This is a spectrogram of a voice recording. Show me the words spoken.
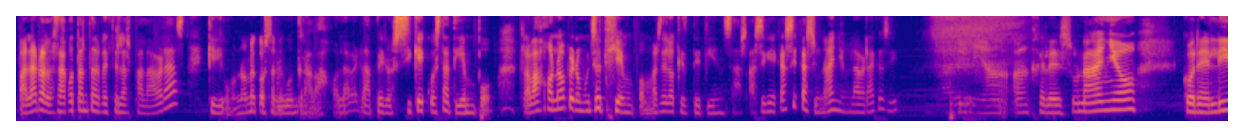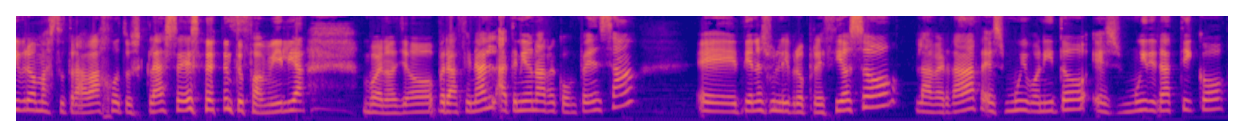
palabras, las hago tantas veces las palabras, que digo, no me costó ningún trabajo, la verdad, pero sí que cuesta tiempo. Trabajo no, pero mucho tiempo, más de lo que te piensas. Así que casi, casi un año, la verdad que sí. Madre mía, Ángeles, un año con el libro, más tu trabajo, tus clases, tu familia. Bueno, yo, pero al final ha tenido una recompensa eh, tienes un libro precioso, la verdad, es muy bonito, es muy didáctico.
